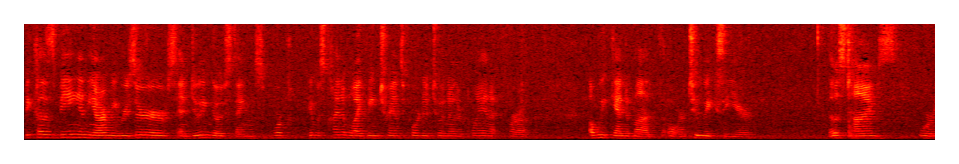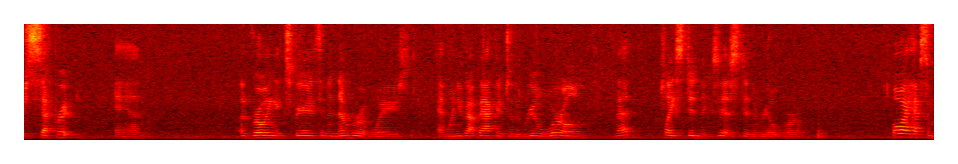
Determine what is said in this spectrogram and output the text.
because being in the Army Reserves and doing those things, were, it was kind of like being transported to another planet for a, a weekend a month or two weeks a year. Those times were separate and a growing experience in a number of ways. And when you got back into the real world, that place didn't exist in the real world. Oh, I have some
